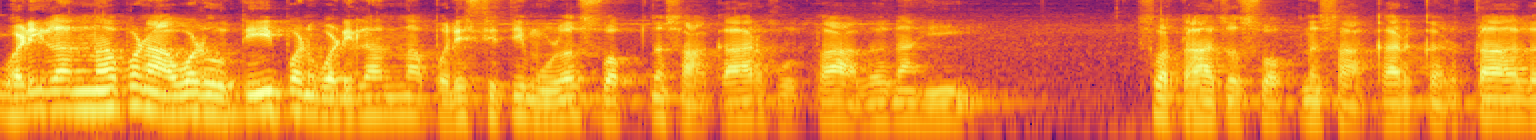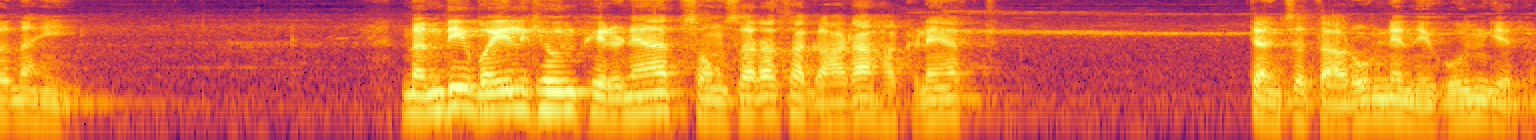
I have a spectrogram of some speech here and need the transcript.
वडिलांना पण आवड होती पण वडिलांना परिस्थितीमुळं स्वप्न साकार होता आलं नाही. स्वतःचं स्वप्न साकार करता आलं नाही. नंदी बैल घेऊन फिरण्यात संसाराचा गाडा हाकण्यात त्यांचं तारुण्य निघून गेलं.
